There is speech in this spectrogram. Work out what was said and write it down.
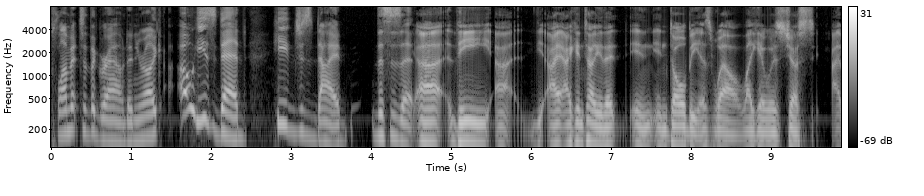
plummet to the ground, and you're like, "Oh, he's dead. He just died. This is it." uh, the uh, I, I can tell you that in, in Dolby as well, like it was just I,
